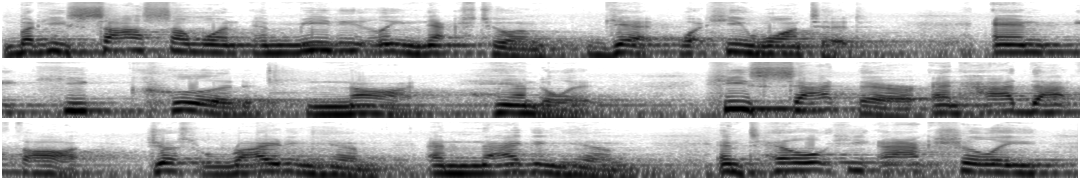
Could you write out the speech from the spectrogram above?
but he saw someone immediately next to him get what he wanted, and he could not handle it. He sat there and had that thought just riding him and nagging him until he actually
